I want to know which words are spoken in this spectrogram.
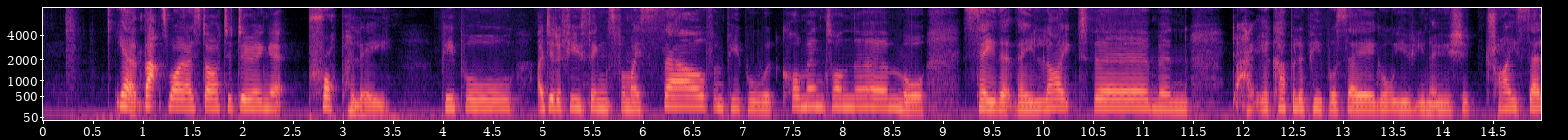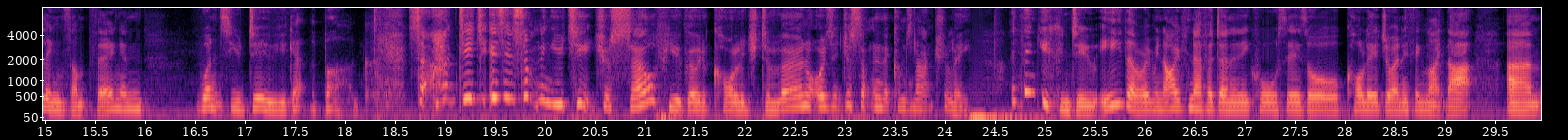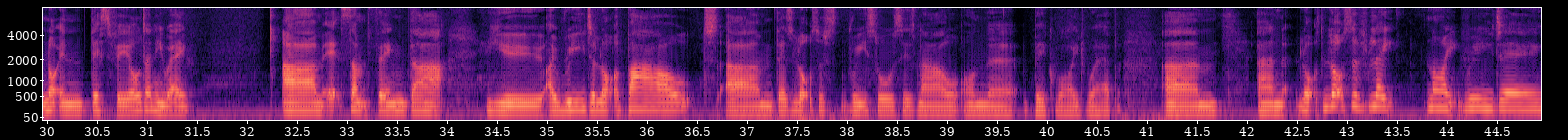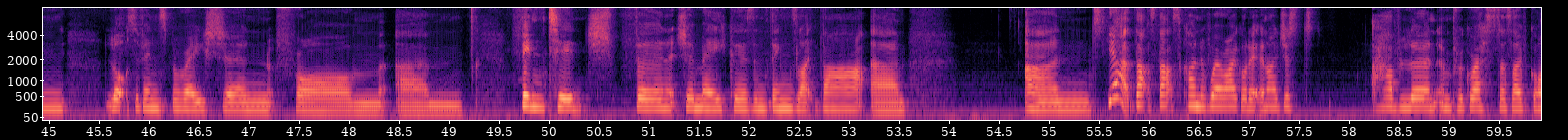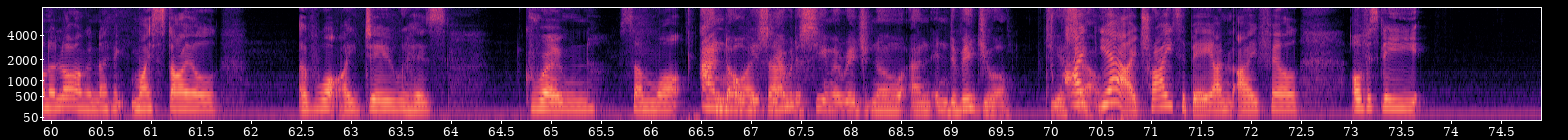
yeah, that's why I started doing it properly. People, I did a few things for myself, and people would comment on them or say that they liked them, and a couple of people saying, "Oh, you, you know, you should try selling something." And once you do, you get the bug. So, did is it something you teach yourself? You go to college to learn, or is it just something that comes naturally? I think you can do either. I mean, I've never done any courses or college or anything like that. Um, not in this field, anyway. Um, it's something that you I read a lot about. Um, there's lots of resources now on the big wide web, um, and lots lots of late night reading, lots of inspiration from um, vintage furniture makers and things like that. Um, and yeah, that's that's kind of where I got it, and I just have learnt and progressed as I've gone along, and I think my style of what I do has grown somewhat. And from what I've obviously, I would assume original and individual to I, yourself. yeah, I try to be. I'm. I feel obviously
